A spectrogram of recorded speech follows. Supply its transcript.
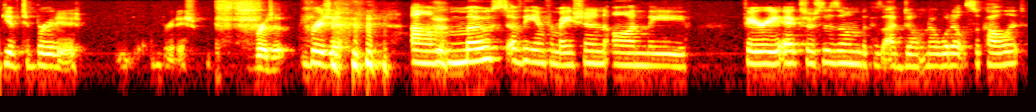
give to British, British, Bridget. Bridget. um, most of the information on the fairy exorcism, because I don't know what else to call it.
